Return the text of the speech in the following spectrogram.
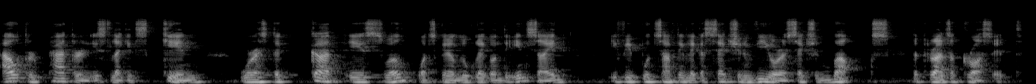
outer pattern, is like its skin, whereas the cut is, well, what's to look like on the inside if we put something like a section view or a section box that runs across it.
